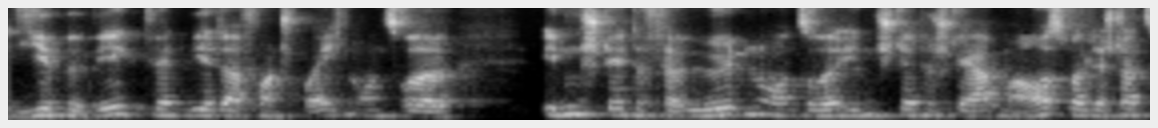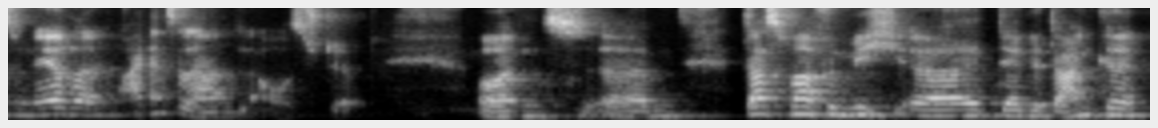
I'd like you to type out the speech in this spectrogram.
hier bewegt, wenn wir davon sprechen, unsere Innenstädte veröden, unsere Innenstädte sterben aus, weil der stationäre Einzelhandel ausstirbt. Und ähm, das war für mich äh, der Gedanke,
